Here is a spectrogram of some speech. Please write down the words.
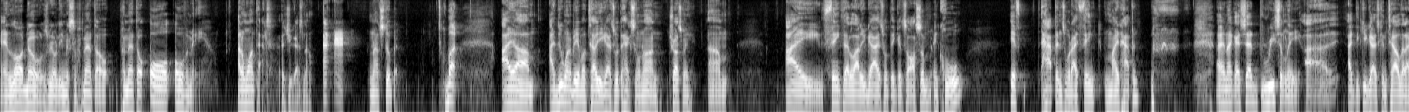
And Lord knows we don't need Mr. Pimento, Pimento all over me. I don't want that, as you guys know. Uh-uh. I'm not stupid, but I um I do want to be able to tell you guys what the heck's going on. Trust me. Um, I think that a lot of you guys will think it's awesome and cool if happens what I think might happen. and like I said recently, uh, I think you guys can tell that I,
